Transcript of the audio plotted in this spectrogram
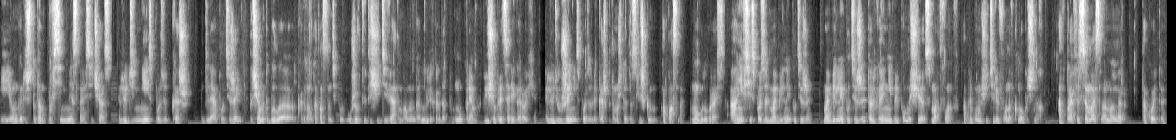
и он говорит, что там повсеместно сейчас люди не используют кэш для платежей. Причем это было, когда он катался, там, типа, уже в 2009, по-моему, году, или когда ну, прям еще при царе Горохе. Люди уже не использовали кэш, потому что это слишком опасно. Могут украсть. А они все использовали мобильные платежи. Мобильные платежи только не при помощи смартфонов, а при помощи телефонов кнопочных. Отправь смс на номер такой-то.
